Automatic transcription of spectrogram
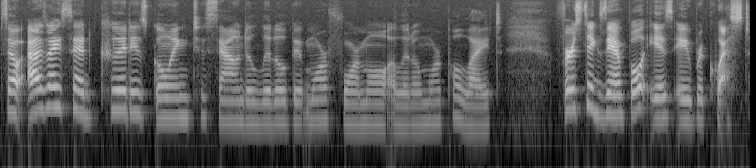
So as I said, could is going to sound a little bit more formal, a little more polite. First example is a request.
